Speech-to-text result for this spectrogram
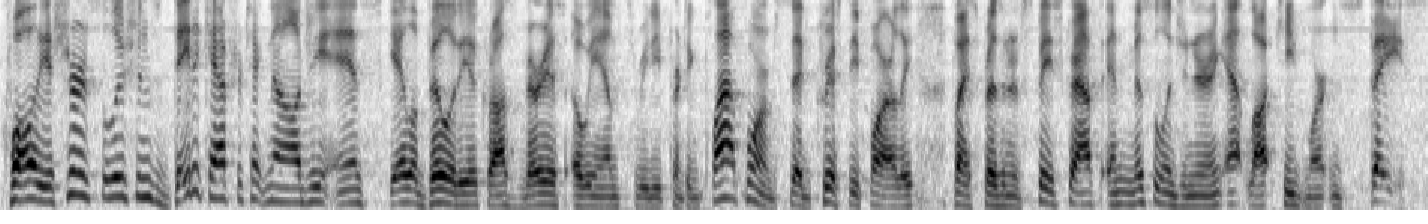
quality assurance solutions, data capture technology, and scalability across various OEM 3D printing platforms, said Kristi Farley, Vice President of Spacecraft and Missile Engineering at Lockheed Martin Space.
